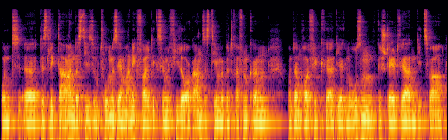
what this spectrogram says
Und äh, das liegt daran, dass die Symptome sehr mannigfaltig sind, viele Organsysteme betreffen können und dann häufig äh, Diagnosen gestellt werden, die zwar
